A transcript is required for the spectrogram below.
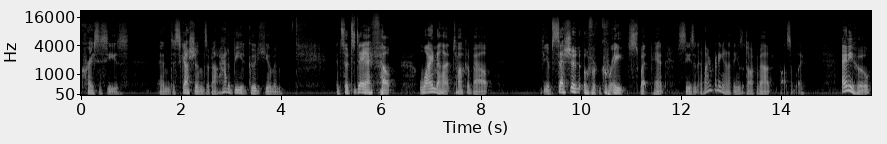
crises and discussions about how to be a good human. And so today I felt, why not talk about the obsession over gray sweatpant season? Am I running out of things to talk about? Possibly. Anywho,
